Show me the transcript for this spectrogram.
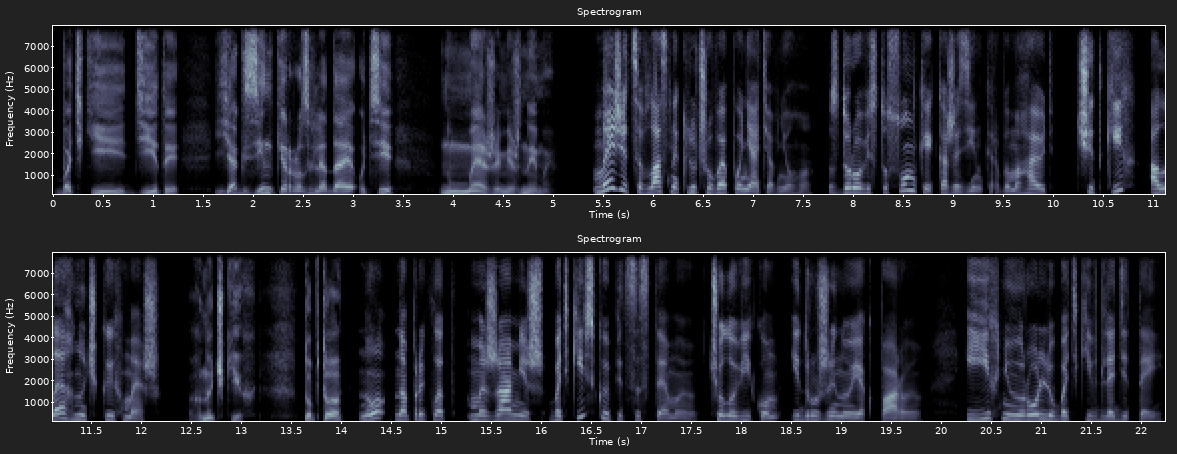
батьки, діти. Як Зінкер розглядає оці ну, межі між ними? Межі – це, власне, ключове поняття в нього. Здорові стосунки, каже Зінкер, вимагають чітких, але гнучких меж. Гнучких. Тобто Ну, наприклад, межа між батьківською підсистемою, чоловіком і дружиною як парою, і їхньою роллю батьків для дітей.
